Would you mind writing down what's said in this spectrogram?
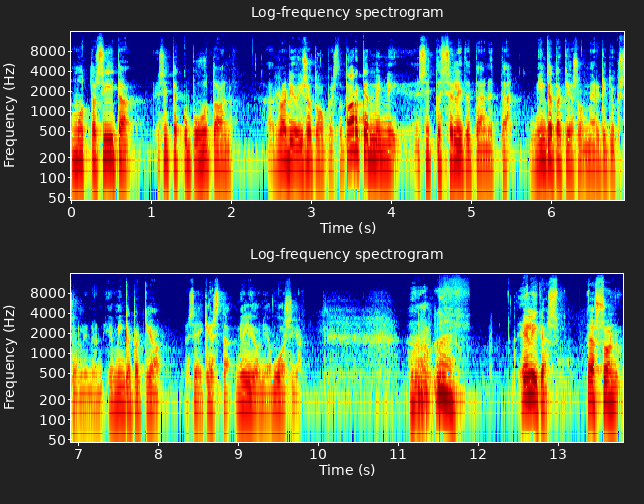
mutta siitä sitten kun puhutaan radioisotoopeista tarkemmin, niin sitten selitetään, että minkä takia se on merkityksellinen ja minkä takia se ei kestä miljoonia vuosia. Elikäs, tässä on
